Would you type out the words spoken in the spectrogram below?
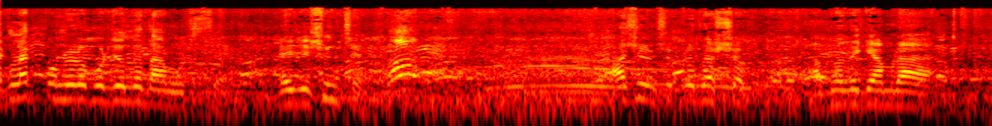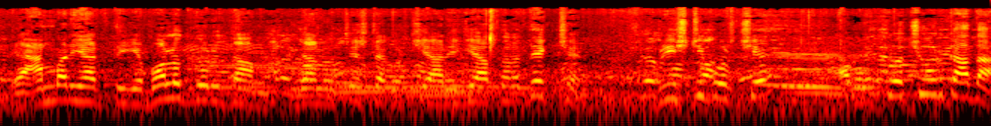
এক লাখ পনেরো পর্যন্ত দাম উঠছে। এই যে শুনছেন? আসুন শুক্র দর্শক, আপনাদেরকে আমরা আম্বারিহাট থেকে বলদ গরুর দাম জানার চেষ্টা করছি। আর এই যে আপনারা দেখছেন, বৃষ্টি পড়ছে এবং প্রচুর কাদা।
